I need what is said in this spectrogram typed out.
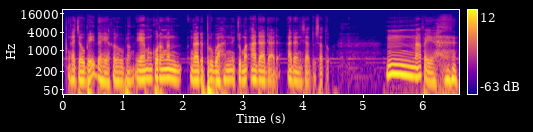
nggak jauh beda ya kalau gue bilang. Ya emang kurang nggak ada perubahannya. Cuma ada ada ada ada nih satu satu hmm apa ya?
